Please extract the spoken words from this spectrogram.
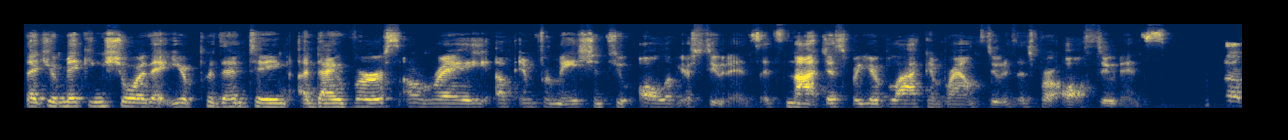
that you're making sure that you're presenting a diverse array of information to all of your students. It's not just for your Black and Brown students, it's for all students. Uh,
